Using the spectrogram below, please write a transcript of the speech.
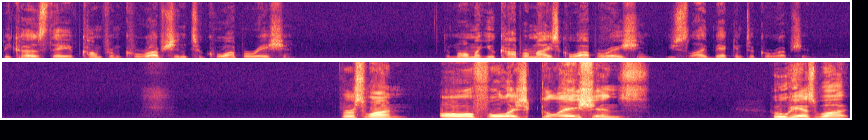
because they've come from corruption to cooperation. The moment you compromise cooperation, you slide back into corruption. Verse 1 O foolish Galatians, who has what?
